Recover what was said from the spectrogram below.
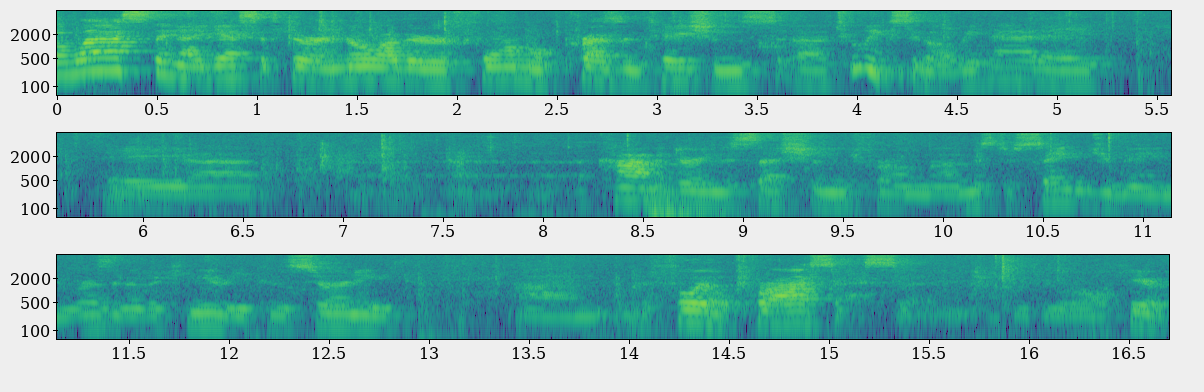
the last thing, I guess, if there are no other formal presentations, uh, two weeks ago, we had a, a, uh, a comment during the session from uh, Mr. Saint Germain, a resident of the community, concerning um, the FOIL process. Uh, you were all here.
